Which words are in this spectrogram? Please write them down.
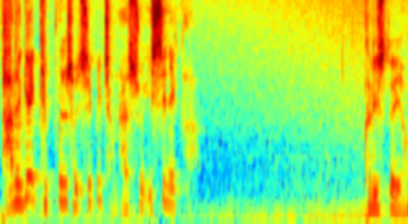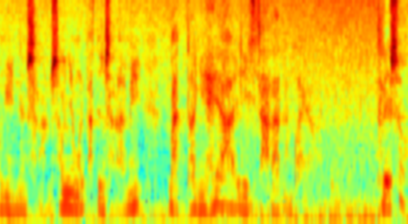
바르게 기쁜 소식을 전할 수 있으니까 그리스도의 영이 있는 사람, 성령을 받은 사람이 마땅히 해야 할 일이다라는 거예요. 그래서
